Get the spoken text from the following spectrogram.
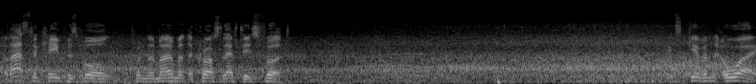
Well, that's the keeper's ball from the moment the cross left his foot. It's given away.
